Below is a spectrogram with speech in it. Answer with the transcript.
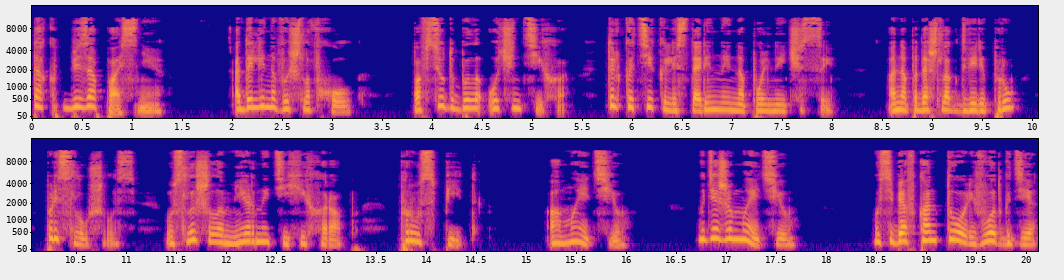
так безопаснее. Аделина вышла в холл. Повсюду было очень тихо, только тикали старинные напольные часы. Она подошла к двери Пру, прислушалась, услышала мерный тихий храп. Пру спит. А Мэтью? Где же Мэтью? У себя в конторе, вот где.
